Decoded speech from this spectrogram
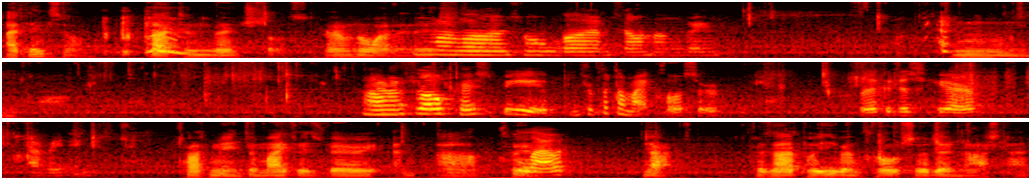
I think so. Blackened ranch sauce. I don't know what Oh it my is. god, it's so good. I'm so hungry. Mm. I'm so crispy. You should put the mic closer so I could just hear everything. Trust me, the mic is very uh, clear. Loud. Yeah, because I put even closer than last time.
